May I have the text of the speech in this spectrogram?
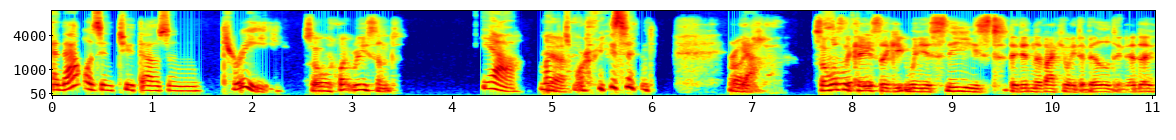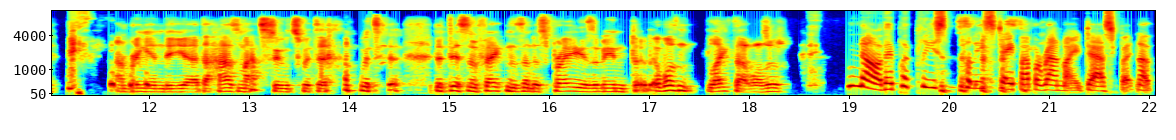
and that was in 2003. So quite recent. Yeah, much yeah. more recent. Right. Yeah. So it wasn't the case like when you sneezed, they didn't evacuate the building, did they? and bring in the uh, the hazmat suits with the with the, the disinfectants and the sprays. I mean, it wasn't like that, was it? No, they put police police tape up around my desk, but no,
